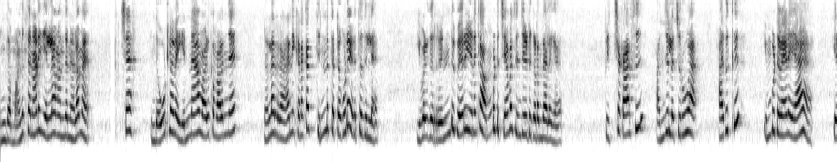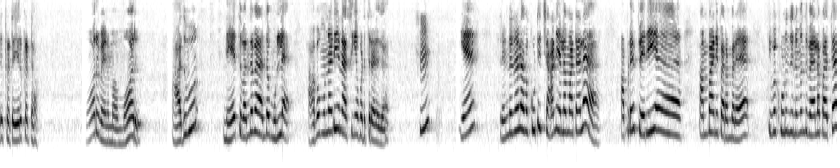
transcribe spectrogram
இந்த மனுஷனால எல்லாம் வந்த நிலமை. சே இந்த வீட்ல நான் என்ன வாழ்க்கை வாழ்ந்தேன்? நல்லா ராணி கணக்கா தின்னு தட்டை கூட எடுத்ததில்ல. இவளுக்கு ரெண்டு பேரும் எனக்கு அம்புட்டு சேவை செஞ்சுட்டு கிடந்தாளுங்க. பிச்சை காசு அஞ்சு லட்சம் ரூபா. அதுக்கு இம்புட்டு வேலையா? இருக்கட்டும் இருக்கட்டும். மோர் வேணுமா மோர்? அதுவும் நேற்று வந்தவன் அந்த முல்லை. அவன் முன்னாடியே நான் அசிங்கப்படுத்துறாளுங்க. ஏன்? ரெண்டு நாள் அவன் கூட்டி சாணி எல்லாம் மாட்டாள? அப்படியே பெரிய அம்பானி பரம்பரை. இவன் குனிஞ்சு நிமிந்து வேலை பார்த்தா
